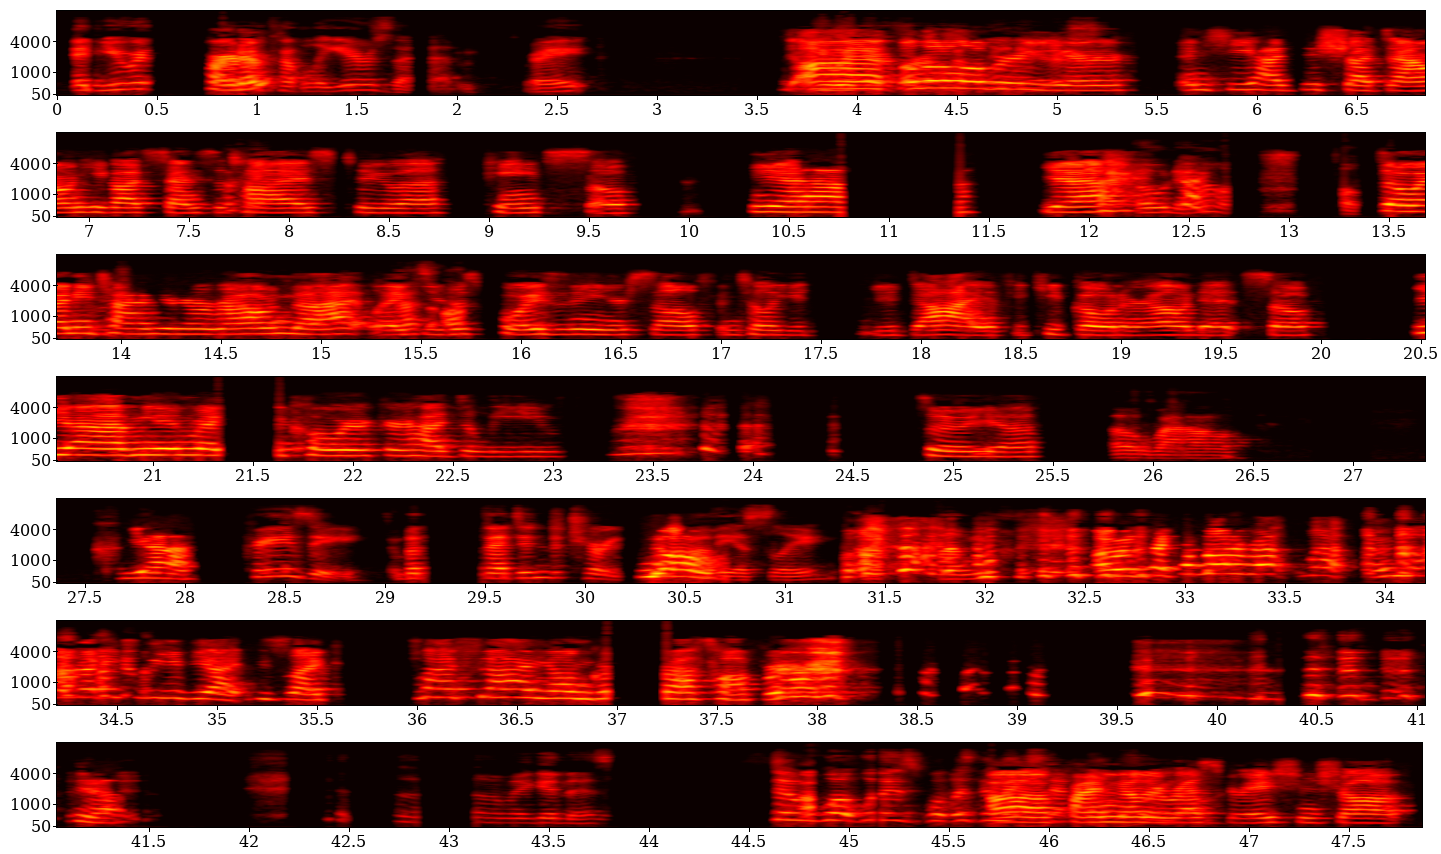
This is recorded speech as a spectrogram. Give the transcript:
and you were part of a couple of years then, right? Uh, a little a over a year, and he had to shut down. He got sensitized okay. to uh, paint, so yeah, yeah. Oh no. so anytime you're around that, like That's you're awesome. just poisoning yourself until you you die if you keep going around it. So yeah, me and my coworker had to leave. so yeah. Oh wow. Yeah. Crazy, but that didn't deter you, no. obviously. Um, I was like, I'm not, re- I'm not ready to leave yet. He's like, fly, fly, young grasshopper. yeah. Oh my goodness. So what was what was the next uh? Find another restoration shop.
